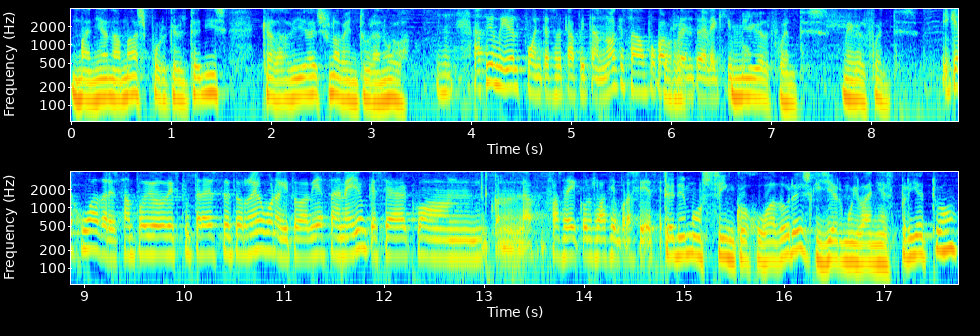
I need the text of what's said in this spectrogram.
mañana más, porque el tenis cada día es una aventura nueva. Ha sido Miguel Fuentes el capitán, ¿no? Que estaba un poco al frente del equipo. Miguel Fuentes, Miguel Fuentes. ¿Y qué jugadores han podido disputar este torneo? Bueno, y todavía están en ello, aunque sea con, la fase de consolación, por así decirlo. Tenemos cinco jugadores, Guillermo Ibáñez Prieto,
